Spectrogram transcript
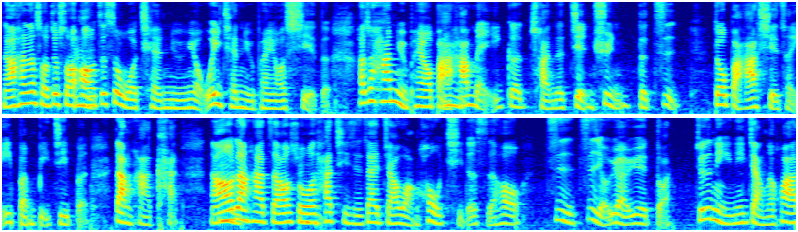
然后他那时候就说：“哦，这是我前女友，我以前女朋友写的。”他说他女朋友把他每一个传的简讯的字。都把它写成一本笔记本让他看，然后让他知道说他其实，在交往后期的时候字字有越来越短，就是你你讲的话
